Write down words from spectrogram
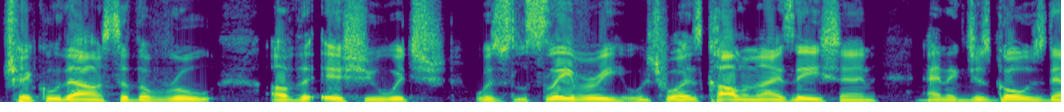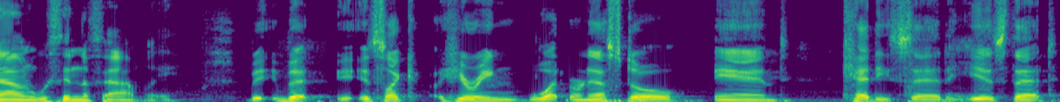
trickled down to the root of the issue, which was slavery, which was colonization, and it just goes down within the family. But, but it's like hearing what Ernesto and Ketty said is that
